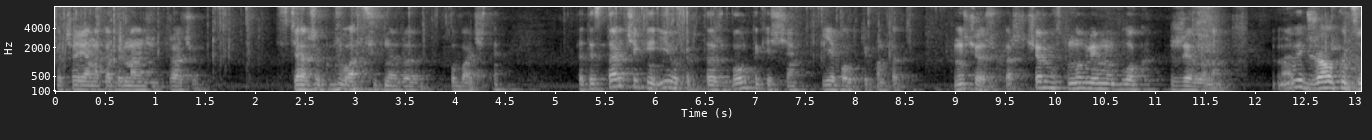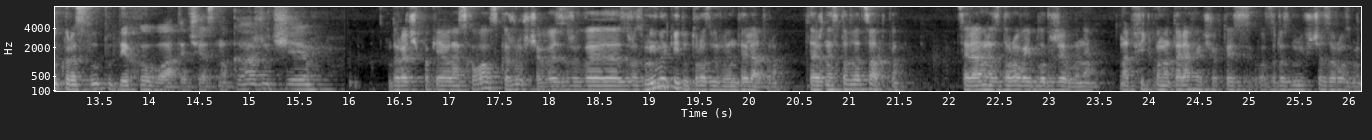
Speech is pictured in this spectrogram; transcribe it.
хоча я на кабель менеджмент трачу стяжок 20, треба побачити. П'ятистальчики і теж болтики ще. Є болтики в комплекті. Ну що ж, в першу чергу встановлюємо блок живлення. Навіть жалко цю красу туди ховати, чесно кажучи. До речі, поки я його не сховав, скажу, що ви, ви зрозуміли, який тут розмір вентилятора? Це ж не 120-ка. Це реально здоровий блок живлення. Напишіть в коментарях, якщо хтось зрозумів, що за розмір.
